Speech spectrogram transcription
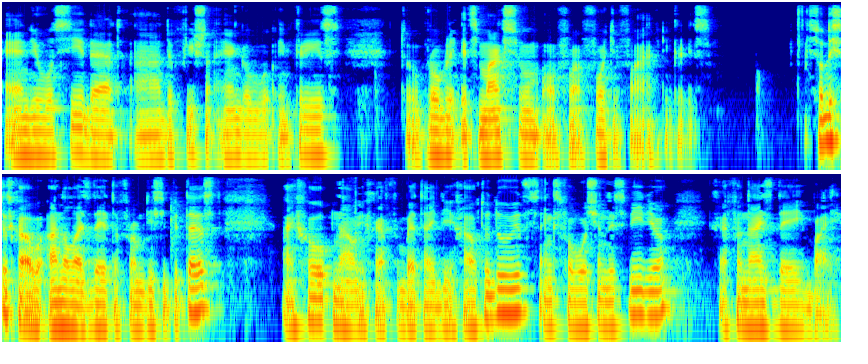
and you will see that uh, the friction angle will increase to probably its maximum of uh, 45 degrees. So this is how we analyze data from DCP test. I hope now you have a better idea how to do it. Thanks for watching this video. Have a nice day. Bye.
